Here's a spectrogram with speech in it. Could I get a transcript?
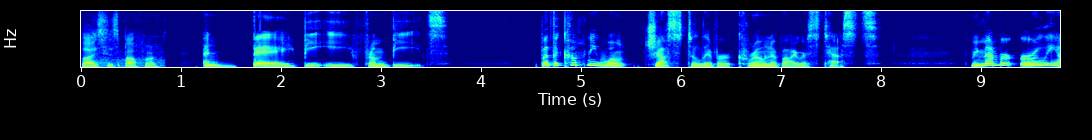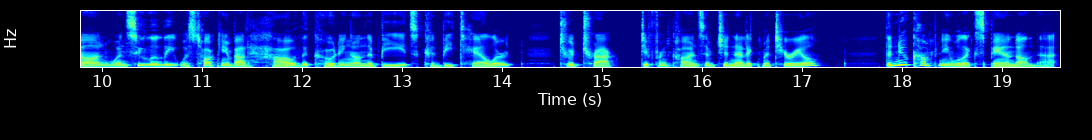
Lysis buffer. And Be, BE, from beads. But the company won't just deliver coronavirus tests. Remember early on when Sulalit was talking about how the coating on the beads could be tailored to attract different kinds of genetic material? The new company will expand on that.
